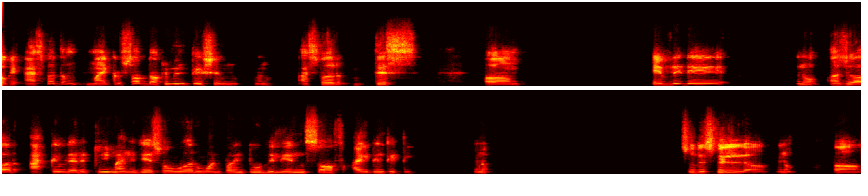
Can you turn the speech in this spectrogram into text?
Okay, as per the Microsoft documentation, you know, as per this, um, every day, you know, Azure Active Directory manages over 1.2 billions of identity, you know. So this will, uh, you know, uh,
